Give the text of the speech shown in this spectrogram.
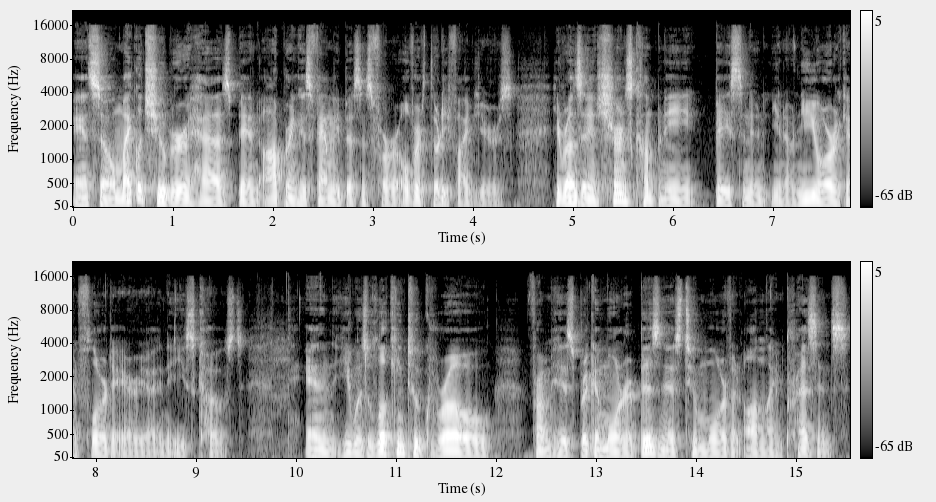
And so, Michael Chuber has been operating his family business for over 35 years. He runs an insurance company based in you know New York and Florida area in the East Coast, and he was looking to grow from his brick and mortar business to more of an online presence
